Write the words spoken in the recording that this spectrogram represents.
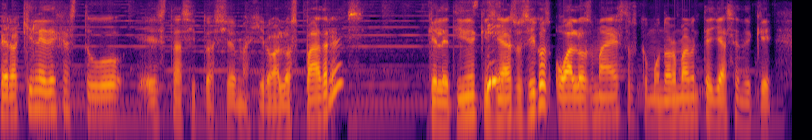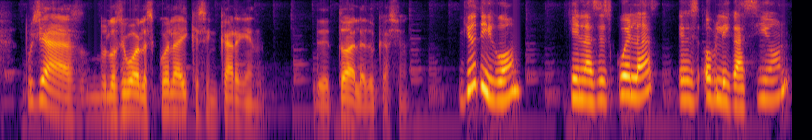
Pero ¿a quién le dejas tú esta situación, Majiro? ¿A los padres? que le tienen que Sí. enseñar a sus hijos o a los maestros como normalmente ya hacen de que pues ya los llevo a la escuela y que se encarguen de toda la educación. Yo digo que en las escuelas es obligación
